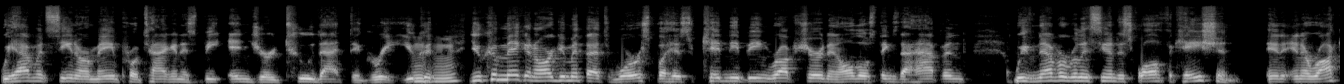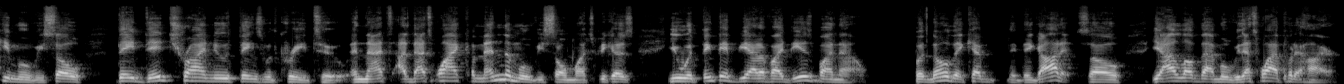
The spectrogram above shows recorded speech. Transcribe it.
we haven't seen our main protagonist be injured to that degree. You could Mhm. you could make an argument that's worse, but his kidney being ruptured and all those things that happened, we've never really seen a disqualification in, in a Rocky movie. So they did try new things with Creed 2. And that's uh, that's why I commend the movie so much because you would think they'd be out of ideas by now. But no, they kept they, they got it. So yeah, I love that movie. That's why I put it higher.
